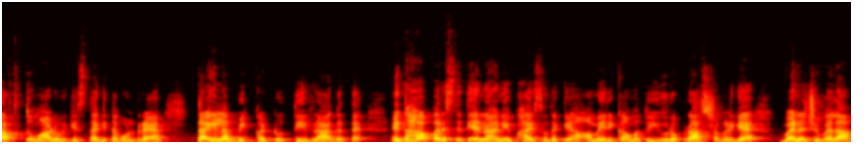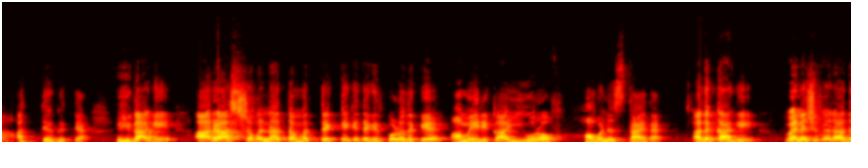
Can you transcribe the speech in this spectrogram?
ರಫ್ತು ಮಾಡುವಿಕೆ ಸ್ಥಗಿತಗೊಂಡ್ರೆ ತೈಲ ಬಿಕ್ಕಟ್ಟು ತೀವ್ರ ಆಗುತ್ತೆ. ಇಂತಹ ಪರಿಸ್ಥಿತಿಯನ್ನು ನಿಭಾಯಿಸೋದಕ್ಕೆ ಅಮೆರಿಕ ಮತ್ತು ಯುರೋಪ್ ರಾಷ್ಟ್ರಗಳಿಗೆ ವೆನಜುವೆಲ ಅತ್ಯಗತ್ಯ. ಹೀಗಾಗಿ ಆ ರಾಷ್ಟ್ರವನ್ನು ತಮ್ಮ ತೆಕ್ಕೆಗೆ ತೆಗೆದುಕೊಳ್ಳೋದಕ್ಕೆ ಅಮೆರಿಕ, ಯುರೋಪ್ ಹವಣಿಸ್ತಾ ಇದೆ. ಅದಕ್ಕಾಗಿ ವೆನೆಜುವೆಲಾದ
